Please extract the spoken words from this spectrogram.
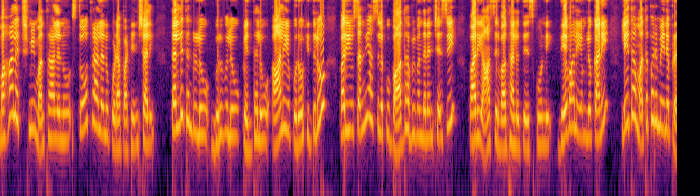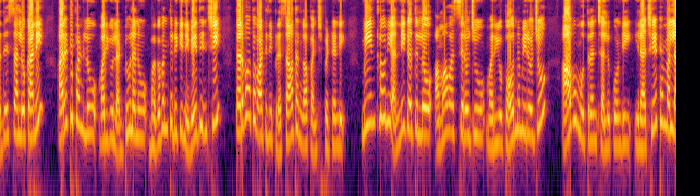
మహాలక్ష్మి మంత్రాలను స్తోత్రాలను కూడా పఠించాలి. తల్లిదండ్రులు గురువులు పెద్దలు ఆలయ పురోహితులు మరియు సన్యాసులకు బాధాభివందనం చేసి వారి ఆశీర్వాదాలు తీసుకోండి. దేవాలయంలో కానీ లేదా మతపరమైన ప్రదేశాల్లో కానీ అరటిపండ్లు మరియు లడ్డూలను భగవంతుడికి నివేదించి తర్వాత వాటిని ప్రసాదంగా పంచిపెట్టండి. మీ ఇంట్లోని అన్ని గదుల్లో అమావాస్య రోజు మరియు పౌర్ణమి రోజు ఆవు మూత్రం చల్లుకోండి. ఇలా చేయటం వల్ల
